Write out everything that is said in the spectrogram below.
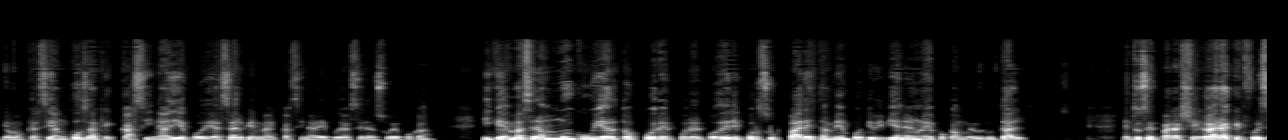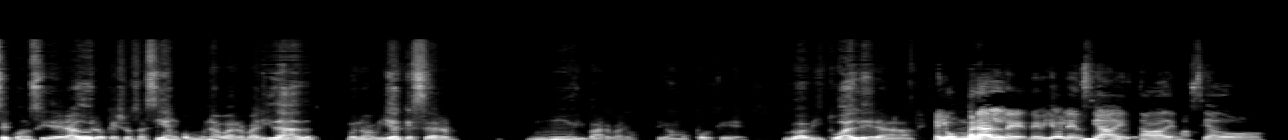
digamos, que hacían cosas que casi nadie podía hacer, que casi nadie podía hacer en su época, y que además eran muy cubiertos por el, por el poder y por sus pares también porque vivían en una época muy brutal. Entonces, para llegar a que fuese considerado lo que ellos hacían como una barbaridad, bueno, había que ser muy bárbaro, digamos, porque lo habitual era... El umbral de, violencia estaba demasiado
